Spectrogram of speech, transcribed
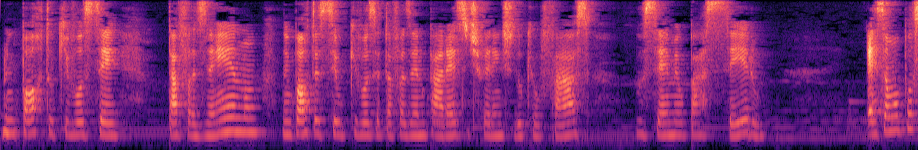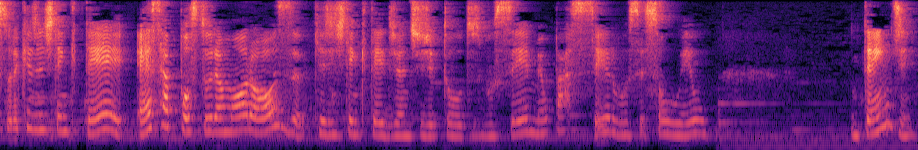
Não importa o que você tá fazendo, não importa se o que você tá fazendo parece diferente do que eu faço, você é meu parceiro. Essa é uma postura que a gente tem que ter, essa é a postura amorosa que a gente tem que ter diante de todos. Você é meu parceiro, você sou eu. Entende?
